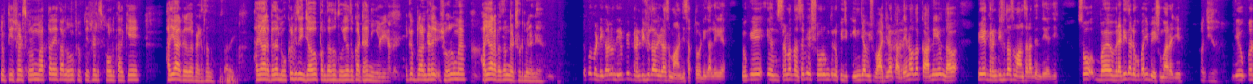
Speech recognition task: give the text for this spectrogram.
50% ਡਿਸਕਾਊਂਟ ਮਾਤਰ ਇਹ ਤੁਹਾਨੂੰ 50% ਡਿਸਕਾਊਂਟ ਕਰਕੇ 1000 ਰੁਪਏ ਦਾ ਪੈਣਾ ਤੁਹਾਨੂੰ। ਸਾਰੇ। 1000 ਰੁਪਏ ਦਾ ਲੋਕਲ ਵੀ ਤੁਸੀਂ ਜਾਓ 1500 2000 ਤੋਂ ਘੱਟ ਹੈ ਨਹੀਂ ਹੈ। ਇੱਕ ਬ੍ਰਾਂਡਡ ਸ਼ੋਰੂਮ ਹੈ। 1000 ਰੁਪਏ ਦਾ ਨੈਟ ਸੂਟ ਮਿਲਣ ਡਿਆ। ਤੇ ਕੋਈ ਵੱਡੀ ਗੱਲ ਹੁੰਦੀ ਹੈ ਵੀ ਗਰੰਟੀ ਸ਼ੁਦਾ ਜਿਹੜਾ ਸਮਾਨ ਜੀ ਸਭ ਤੋਂ ਵੱਡੀ ਗੱਲ ਇਹ ਹੈ। ਕਿਉਂਕਿ ਇਹ ਜਿਸ ਤਰ੍ਹਾਂ ਮੈਂ ਦੱਸਿਆ ਵੀ ਇਹ ਸ਼ੋਰੂਮ ਤੇ ਲੋਕੀ ਯਕੀਨ ਜਾਂ ਵਿਸ਼ਵਾਸ ਜਿਹੜਾ ਕਰਦੇ ਨਾ ਉਹਦਾ ਕਾਰਨ ਇਹ ਹੁੰਦਾ ਵਾ ਇਹ ਗਰੰਟੀ ਸ਼ੁਦਾ ਸਮਾਨ ਸਾਰਾ ਦਿੰਦੇ ਆ ਜੀ। ਸੋ ਵੈਰਾਈਟੀ ਤੁਹਾਡੇ ਕੋਲ ਭਾਜੀ ਬੇਸ਼ੁਮਾਰ ਹੈ ਜੀ। ਹਾਂਜੀ ਸਰ। ਜੇ ਉੱਪਰ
